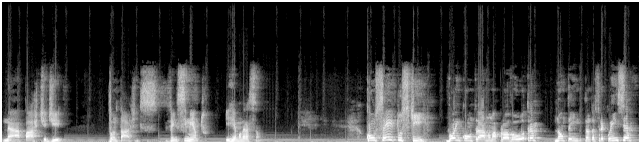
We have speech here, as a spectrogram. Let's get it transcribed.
na parte de vantagens, vencimento e remuneração. Conceitos que vou encontrar numa prova ou outra, não tem tanta frequência,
